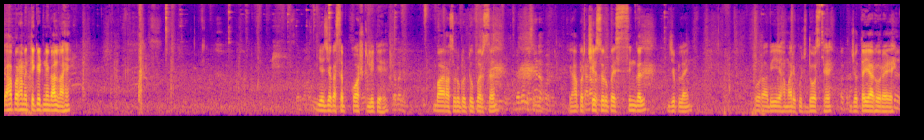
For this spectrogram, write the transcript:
यहाँ पर हमें टिकट निकालना है। ये जगह सब कॉस्ट लिखे है। बारह सौ रुपये टू पर्सन यहाँ पर छः सौ रुपये सिंगल जिप लाइन और अभी ये हमारे कुछ दोस्त हैं जो तैयार हो रहे हैं,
